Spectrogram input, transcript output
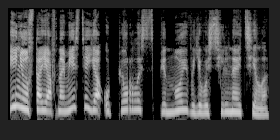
и, не устояв на месте, я уперлась спиной в его сильное тело.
